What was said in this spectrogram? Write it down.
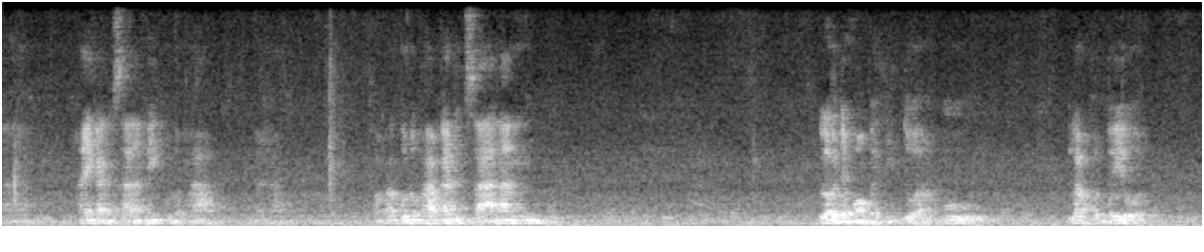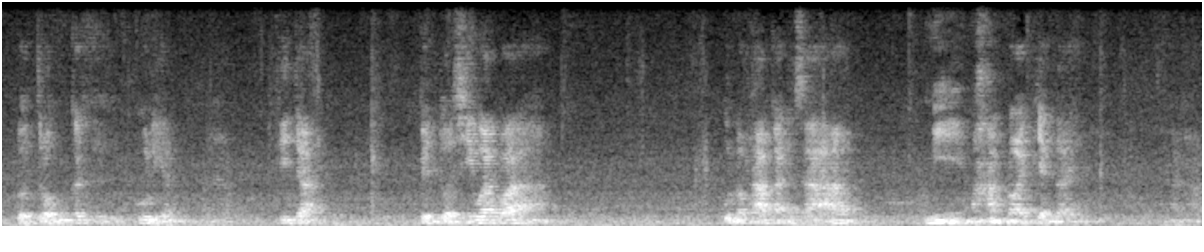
อให้การศึกษานั้นมีคุณภาพนะครับคำว่าคุณภาพการศึกษานั้น เราจะมองไปที่ตัวผู้รับผลประโยชน์โดยตรงก็คือ ผู้เรียนนะครับที่จะเป็นตัวชี้วัดว่า คุณภาพการศึกษามีมากน้อยเพียงใดนะครับ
